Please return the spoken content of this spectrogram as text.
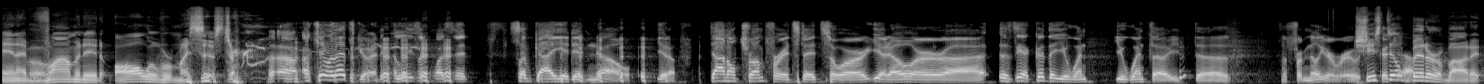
and I vomited all over my sister. Uh, okay, well that's good. At least it wasn't some guy you didn't know. You know, Donald Trump, for instance, or you know, or uh, yeah, good that you went you went the the the familiar route. She's Good still job. bitter about it.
